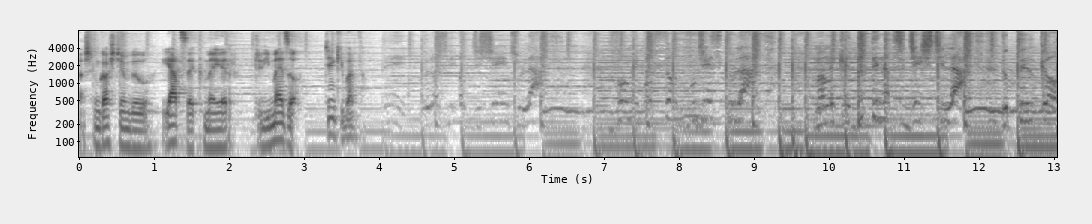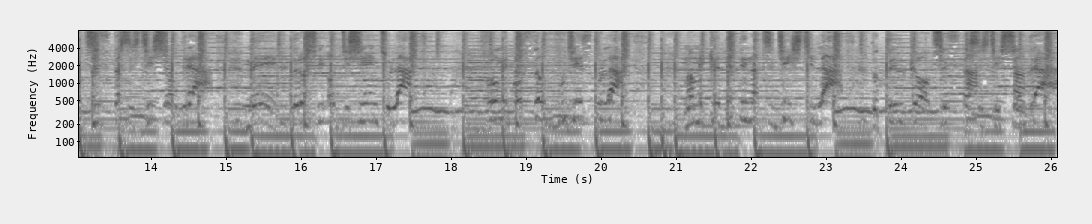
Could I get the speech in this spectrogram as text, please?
Naszym gościem był Jacek Meyer, czyli Mezo. Dzięki bardzo. Dorośli od 10 lat Wolny po 120 lat Mamy kredyty na 30 lat To tylko 360 rat My, dorośli od 10 lat Wolny po 120 lat. Mamy kredyty na 30 lat. To tylko 360 rat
